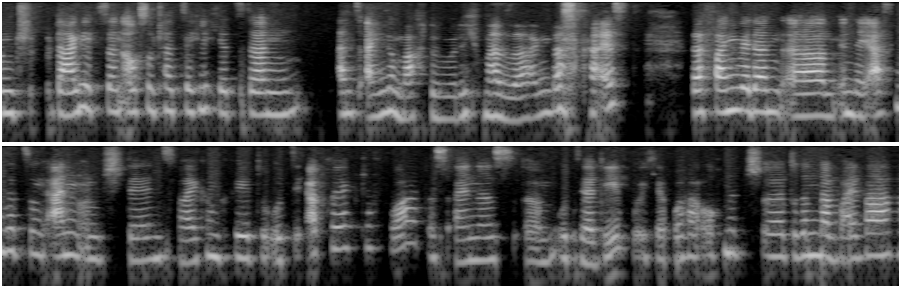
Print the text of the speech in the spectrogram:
Und da geht es dann auch so tatsächlich jetzt dann ans Eingemachte, würde ich mal sagen. Das heißt, da fangen wir dann ähm, in der ersten Sitzung an und stellen zwei konkrete OCR-Projekte vor. Das eine ist ähm, OCRD, wo ich ja vorher auch mit äh, drin dabei war.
